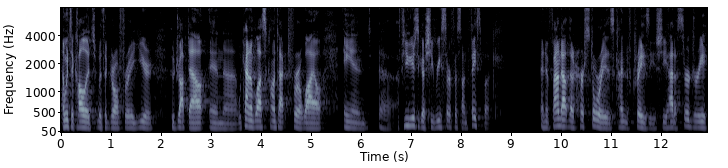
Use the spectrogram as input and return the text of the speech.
I went to college with a girl for a year who dropped out, and uh, we kind of lost contact for a while. And uh, a few years ago, she resurfaced on Facebook and have found out that her story is kind of crazy. She had a surgery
